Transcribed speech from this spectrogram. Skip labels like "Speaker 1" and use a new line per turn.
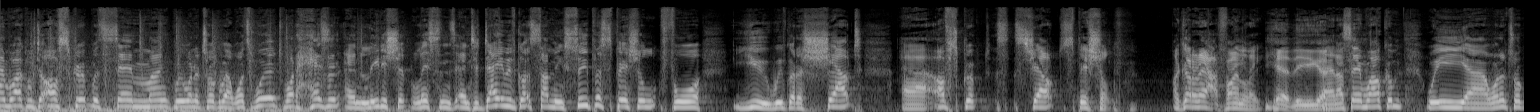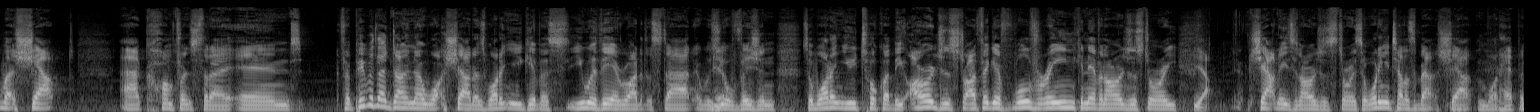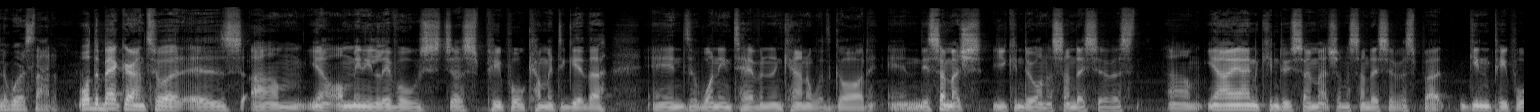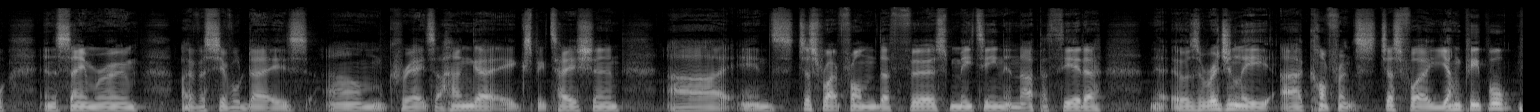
Hi, and welcome to Off Script with Sam Monk. We want to talk about what's worked, what hasn't, and leadership lessons. And today we've got something super special for you. We've got a shout, uh, off script shout special. I got it out finally.
Yeah, there you go.
And I Sam, welcome. We uh, want to talk about Shout uh, conference today. And for people that don't know what Shout is, why don't you give us? You were there right at the start. It was
Yep.
your vision. So why don't you talk about the origin story? I figure if Wolverine can have an origin story,
Yeah.
Shout needs an origin story. So what do you tell us about Shout and what happened and where it started?
Well, the background to it is, um, you know, on many levels, just people coming together and wanting to have an encounter with God. And there's so much you can do on a Sunday service. Um, you know, I only can do so much on a Sunday service, but getting people in the same room over several days um, creates a hunger, expectation, uh, and just right from the first meeting in the upper theatre. It was originally a conference just for young people.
